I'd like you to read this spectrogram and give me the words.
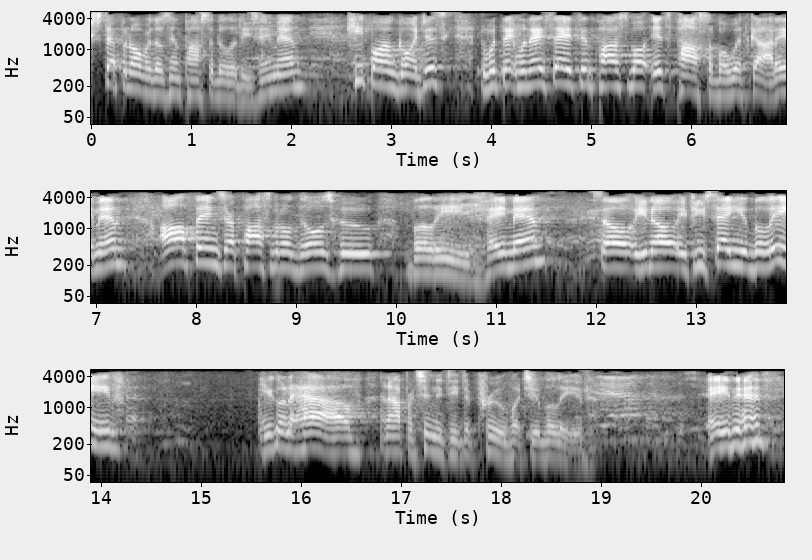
stepping over those impossibilities. Amen? Keep on going. Just they, when they say it's impossible, it's possible with God. Amen? All things are possible to those who believe. Amen? So, you know, if you say you believe, you're going to have an opportunity to prove what you believe. Amen.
